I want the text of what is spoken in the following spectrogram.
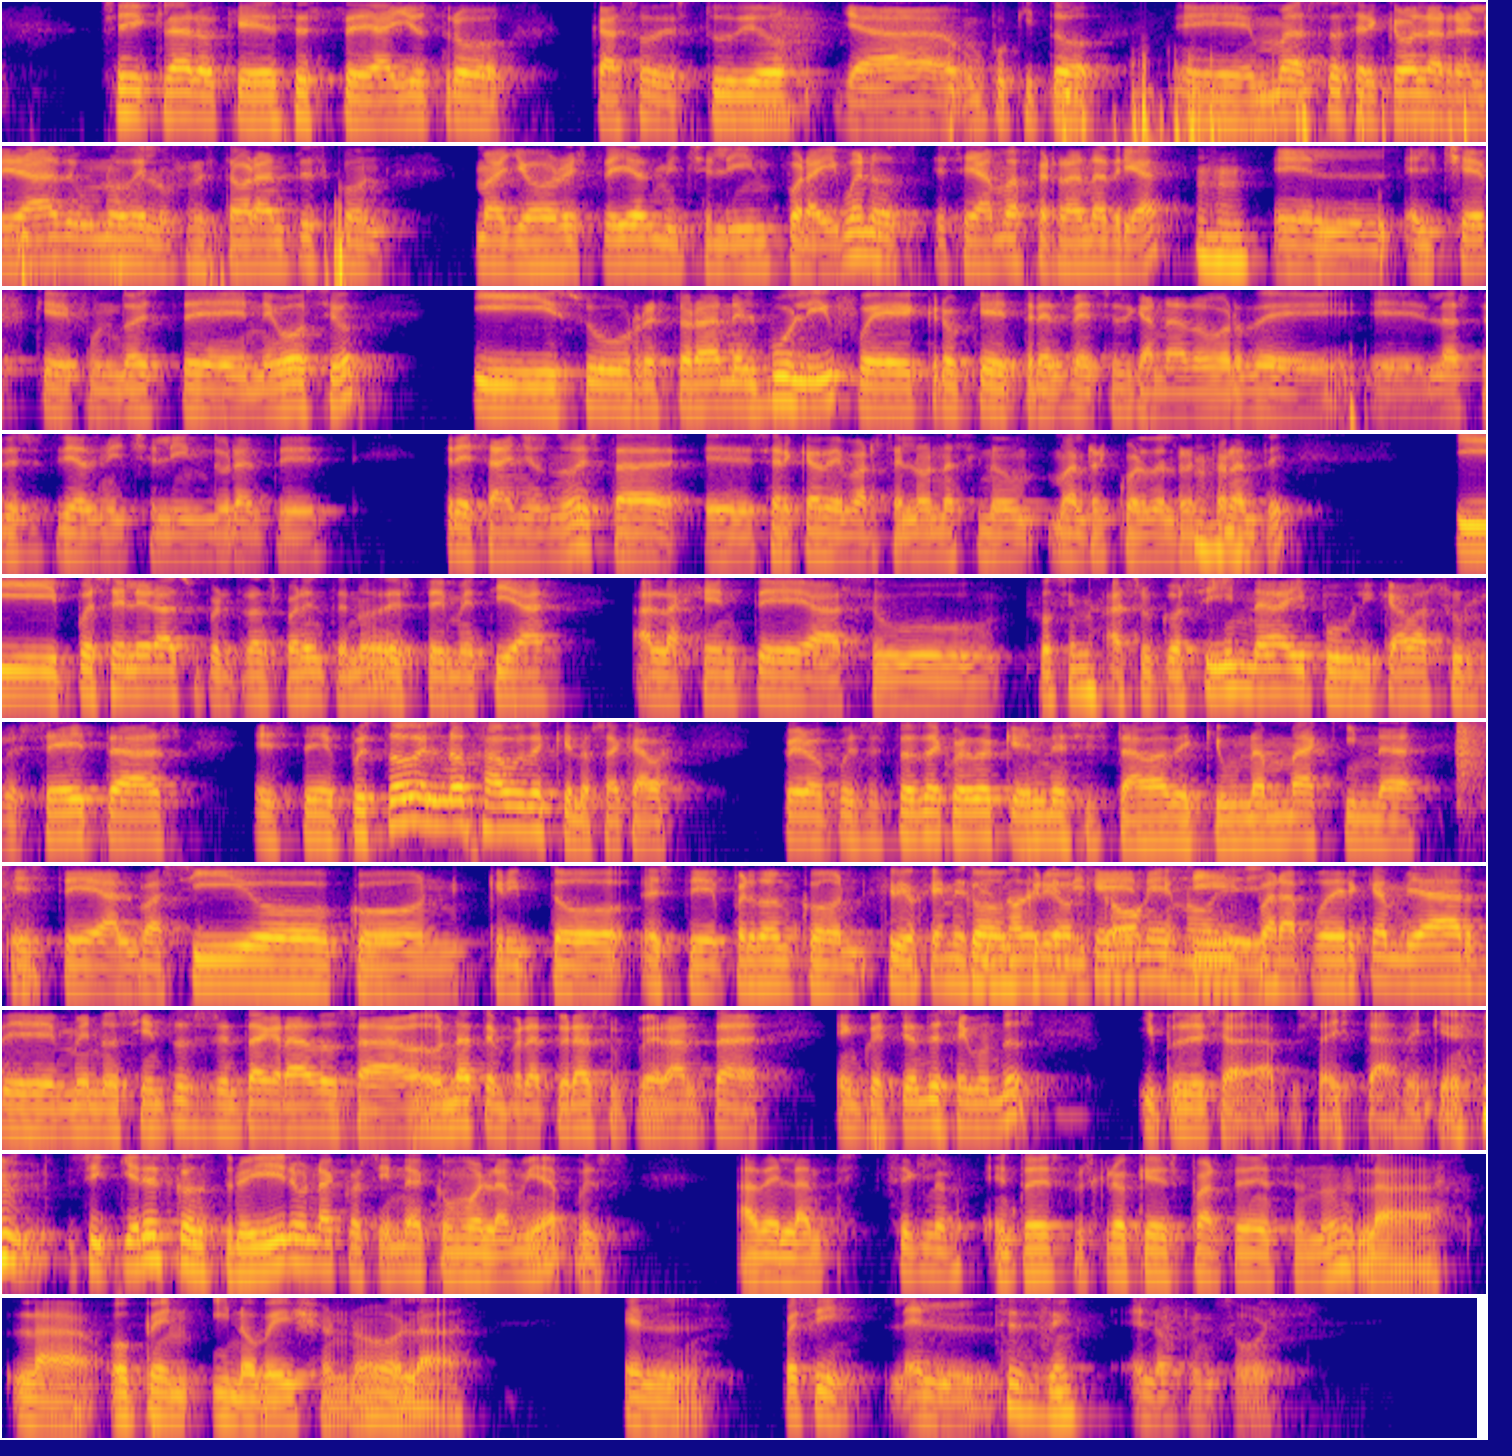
Sí, claro, que es este, hay otro caso de estudio ya un poquito eh, más acercado a la realidad de uno de los restaurantes con mayor estrellas Michelin por ahí. Bueno, se llama Ferran Adrià, el, el chef que fundó este negocio y su restaurante El Bully fue creo que tres veces ganador de eh, las tres estrellas Michelin durante tres años, ¿no? Está eh, cerca de Barcelona, si no mal recuerdo el restaurante. Y pues él era súper transparente, ¿no? Este, metía a la gente a su, Cocina. a su cocina y publicaba sus recetas, este, pues todo el know-how de que lo sacaba. Pero pues estás de acuerdo que él necesitaba de que una máquina este al vacío con cripto este perdón con Criogénesis, con para poder cambiar de menos 160 grados a una temperatura súper alta en cuestión de segundos. Y pues decía, ah, pues ahí está, de que si quieres construir una cocina como la mía, pues adelante. Sí, claro. Entonces, pues creo que es parte de eso, ¿no? La, la open innovation, ¿no? O la, el, pues sí, el, Sí, sí, sí. el open source.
